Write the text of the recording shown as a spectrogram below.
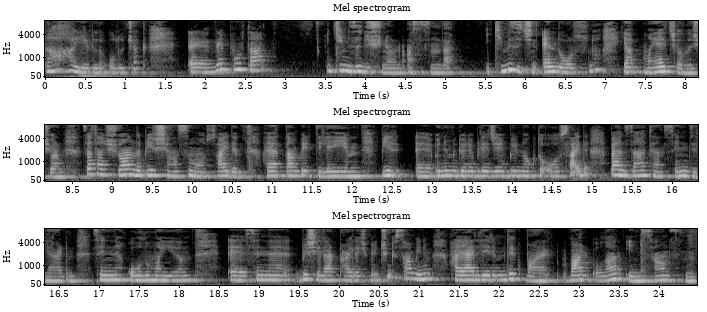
daha hayırlı olacak. Ee, ve burada ikimizi düşünüyorum aslında. İkimiz için en doğrusunu yapmaya çalışıyorum. Zaten şu anda bir şansım olsaydı, hayattan bir dileğim, bir e, önümü görebileceğim bir nokta olsaydı ben zaten seni dilerdim. Seninle olmayı, e, seninle bir şeyler paylaşmayı. Çünkü sen benim hayallerimde var var olan insansın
